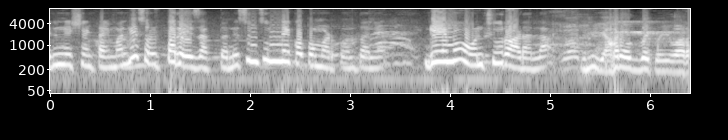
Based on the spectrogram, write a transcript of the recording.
ಎಲಿಮಿನೇಷನ್ ಟೈಮ್ ಅಲ್ಲಿ ಸ್ವಲ್ಪ ರೇಸ್ ಆಗ್ತಾನೆ. ಸುಮ್ ಸುಮ್ನೆ ಕೋಪ ಮಾಡ್ಕೊಂತಾನೆ. ಗೇಮು ಒಂಚೂರು ಆಡಲ್ಲ. ಇನ್ನು ಯಾರು ಹೋಗ್ಬೇಕು ಈ ವಾರ?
